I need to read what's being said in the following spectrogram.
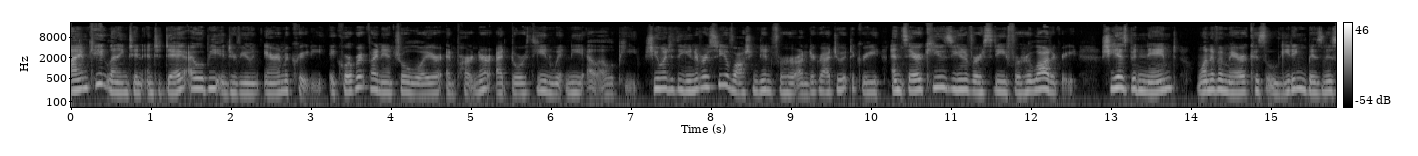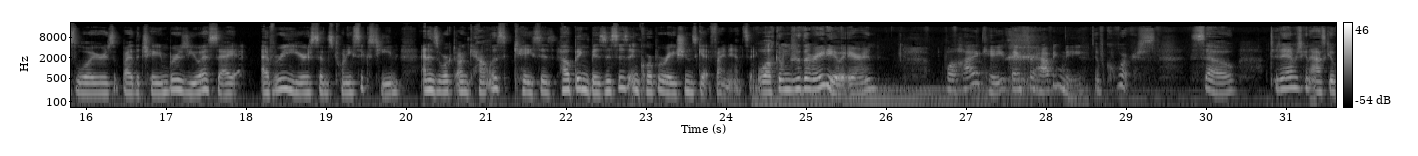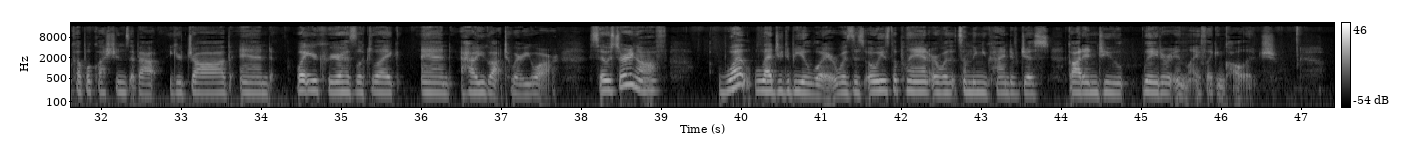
I am Kate Lenington, and today I will be interviewing Erin McCrady, a corporate financial lawyer and partner at Dorsey and Whitney LLP. She went to the University of Washington for her undergraduate degree and Syracuse University for her law degree. She has been named one of America's leading business lawyers by the Chambers USA every year since 2016 and has worked on countless cases helping businesses and corporations get financing. Welcome to the radio, Erin. Well, hi, Kate. Thanks for having me. Of course. So, today I'm just going to ask you a couple questions about your job and what your career has looked like and how you got to where you are. So, starting off, what led you to be a lawyer? Was this always the plan, or was it something you kind of just got into later in life, like in college?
